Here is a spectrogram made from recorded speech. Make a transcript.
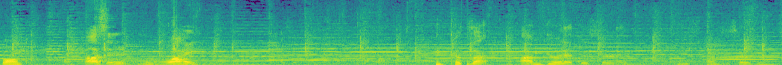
Bonk. Austin, why? Cause I, I'm good at this serving. These kinds of servings.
